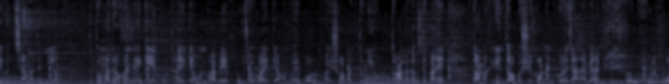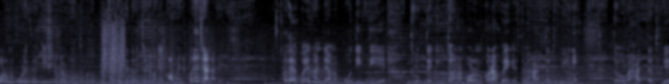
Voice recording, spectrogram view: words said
এই হচ্ছে আমাদের নিয়ম। তো তোমাদের ওখানটায় কে কোথায় কেমনভাবে পুজো হয়, কেমনভাবে বরণ হয়, সবার তো নিয়ম তো আলাদা হতে পারে। তো আমাকে কিন্তু অবশ্যই কমেন্ট করে জানাবে, আমি এখানে যদি কোনো ভুল বরণ করে থাকি, সেটাও কিন্তু আমাকে বুঝতে ধরে দেওয়ার জন্য আমাকে কমেন্ট করে জানাবে। তো দেখো, এখানটায় আমার প্রদীপ দিয়ে ধূপ দিয়ে কিন্তু আমার বরণ করা হয়ে গেছে, আমি হাতটা ধুয়ে নিই। তো হাতটা ধুয়ে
